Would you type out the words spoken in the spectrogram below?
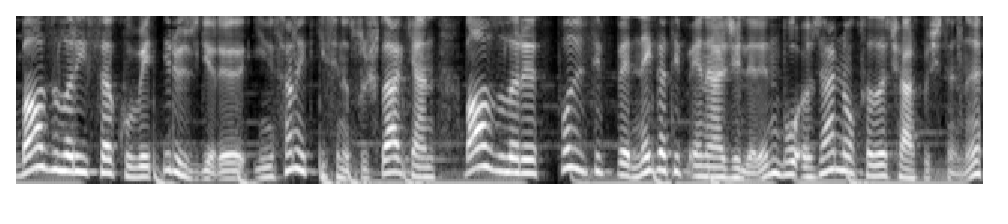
Bazıları ise kuvvetli rüzgarı, insan etkisini suçlarken bazıları pozitif ve negatif enerjilerin bu özel noktada çarpıştığını,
